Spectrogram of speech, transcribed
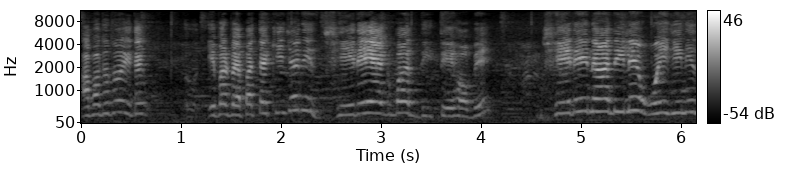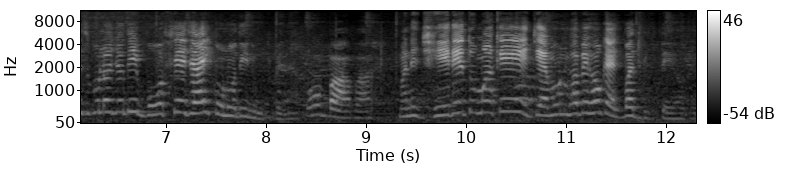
আপাতত এটা এবার ব্যাপারটা কি জানি ঝেড়ে একবার দিতে হবে। ঝেড়ে না দিলে ওই জিনিসগুলো যদি বসে যায় কোনোদিন উঠবে না। ও বাবা। মানে ঝেড়ে তোমাকে যেমন ভাবে হোক একবার দিতে হবে।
